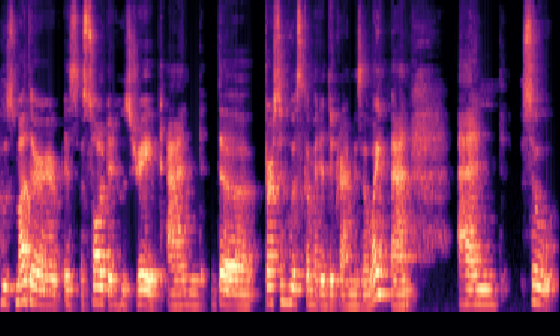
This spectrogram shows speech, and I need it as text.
whose mother is assaulted who's raped and the person who has committed the crime is a white man. And so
